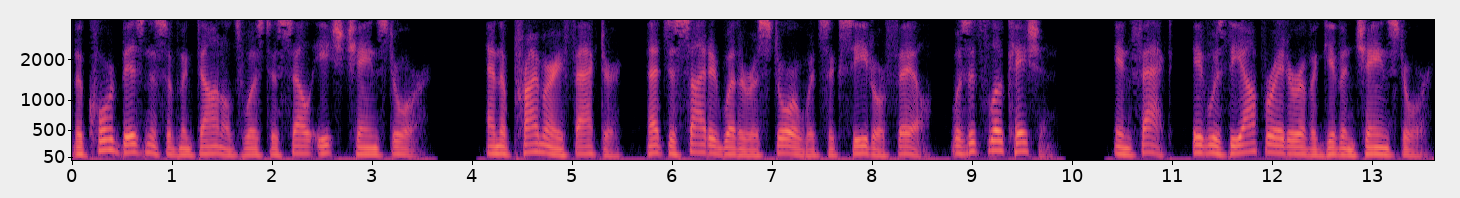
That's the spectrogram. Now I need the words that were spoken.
the core business of McDonald's was to sell each chain store. And the primary factor, that decided whether a store would succeed or fail, was its location. In fact, it was the operator of a given chain store,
